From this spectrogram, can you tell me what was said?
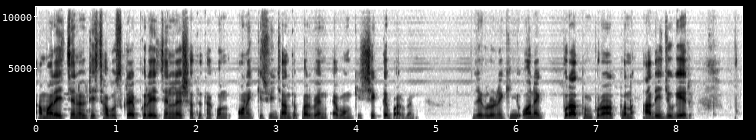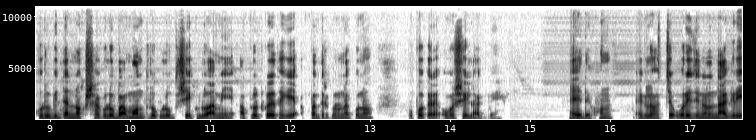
আমার এই চ্যানেলটি সাবস্ক্রাইব করে এই চ্যানেলের সাথে থাকুন। অনেক কিছুই জানতে পারবেন এবং কি শিখতে পারবেন। যেগুলো নাকি অনেক পুরাতন পুরাতন আদি যুগের গুরুবিদ্যার নকশাগুলো বা মন্ত্রগুলো সেগুলো আমি আপলোড করে থাকি। আপনাদের কোনো না কোনো উপকারে অবশ্যই লাগবে। এই দেখুন, এগুলো হচ্ছে অরিজিনাল নাগরি।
